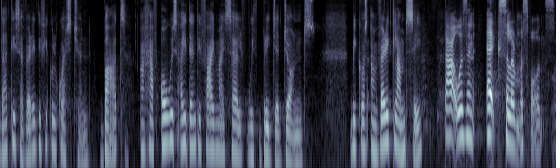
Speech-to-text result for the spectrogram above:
That is a very difficult question, but I have always identified myself with Bridget Jones because I'm very clumsy. That was an excellent response.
